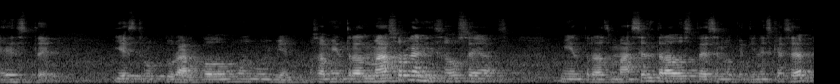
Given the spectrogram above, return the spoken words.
este, y estructurar todo muy, muy bien. O sea, mientras más organizado seas, mientras más centrado estés en lo que tienes que hacer,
